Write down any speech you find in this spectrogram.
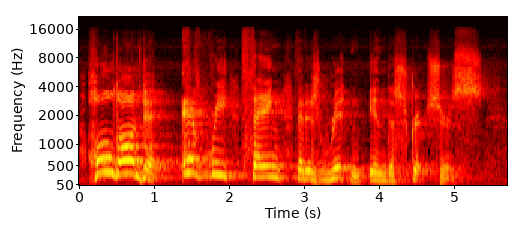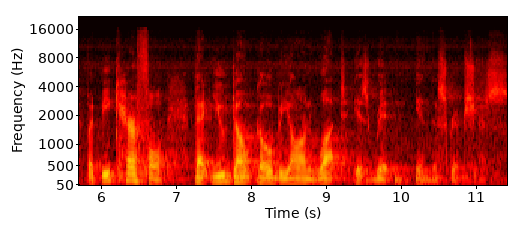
Hold on to everything that is written in the scriptures. But be careful that you don't go beyond what is written in the scriptures.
